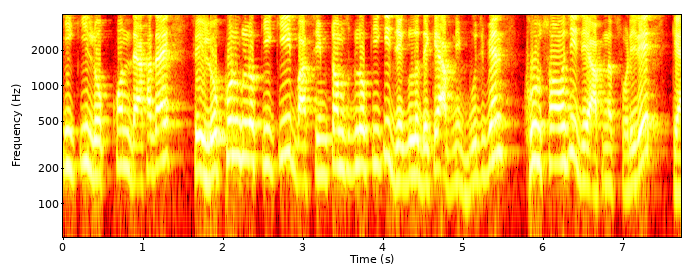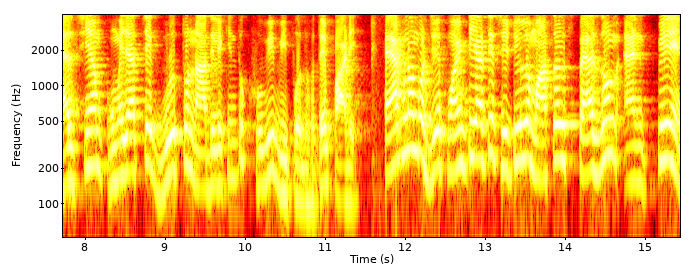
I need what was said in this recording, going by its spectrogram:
কি কি লক্ষণ দেখা দেয়, সেই লক্ষণগুলো কি কি বা সিমটমসগুলো কি কি, যেগুলো দেখে আপনি বুঝবেন খুব সহজেই যে আপনার শরীরে ক্যালসিয়াম কমে যাচ্ছে, গুরুত্ব না দিলে কিন্তু খুবই বিপদ হতে পারে। এক নম্বর যে পয়েন্টটি আছে, সেটি হলো মাসল স্প্যাজম অ্যান্ড পেন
